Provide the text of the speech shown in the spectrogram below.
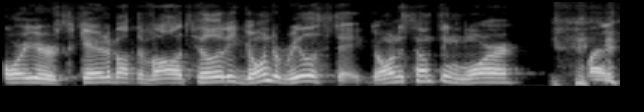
or you're scared about the volatility, go into real estate. Go into something more like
